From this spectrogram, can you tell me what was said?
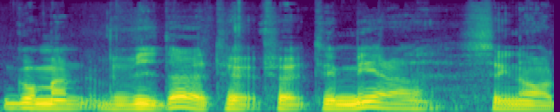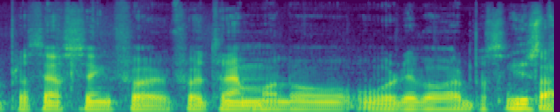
går man vidare till, för, till mera signalprocessing för, för tremolo och, och reverb och sånt Just där.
